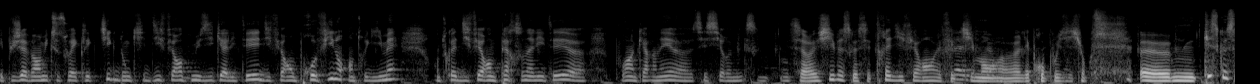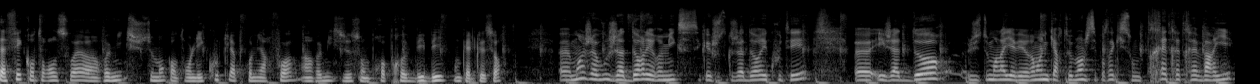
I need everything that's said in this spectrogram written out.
Et puis j'avais envie que ce soit éclectique, donc il y ait différentes musicalités, différents profils, entre guillemets, en tout cas différentes personnalités pour incarner ces six remixes. C'est réussi parce que c'est très différent, effectivement, différent, les propositions. Qu'est-ce que ça fait quand on reçoit un remix, justement, quand on l'écoute la première fois, un remix de son propre bébé, en quelque sorte? Moi, j'avoue, j'adore les remixes. C'est quelque chose que j'adore écouter. Euh, et j'adore, justement, là, il y avait vraiment une carte blanche. C'est pour ça qu'ils sont très, très, très variés.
